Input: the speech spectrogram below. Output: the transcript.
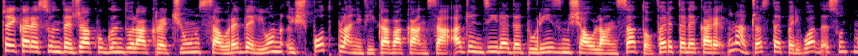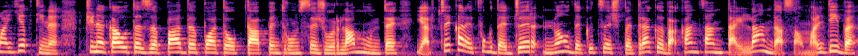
Cei care sunt deja cu gândul la Crăciun sau Revelion își pot planifica vacanța. Agențiile de turism și-au lansat ofertele care în această perioadă sunt mai ieftine. Cine caută zăpadă poate opta pentru un sejur la munte, iar cei care fug de ger nu au decât să-și petreacă vacanța în Thailanda sau Maldive.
